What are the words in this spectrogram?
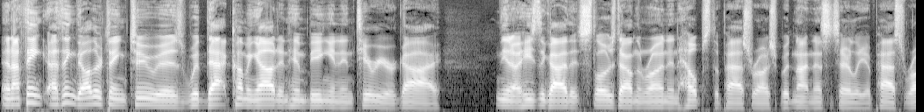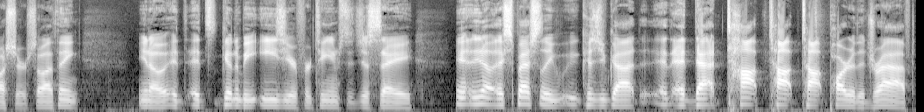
And I think I think the other thing too is with that coming out and him being an interior guy, you know, he's the guy that slows down the run and helps the pass rush, but not necessarily a pass rusher. So I think, you know, it, it's going to be easier for teams to just say, you know, especially because you've got at, at that top, top, top part of the draft,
